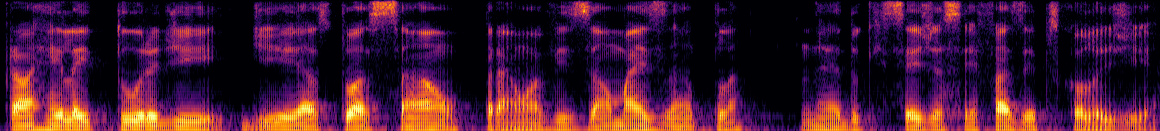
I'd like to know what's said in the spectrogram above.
para uma releitura de, de atuação, para uma visão mais ampla né, do que seja ser fazer psicologia.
